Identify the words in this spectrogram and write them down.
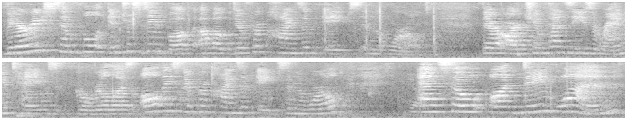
very simple, interesting book about different kinds of apes in the world. There are chimpanzees, orangutans, gorillas, all these different kinds of apes in the world. And so on day one,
